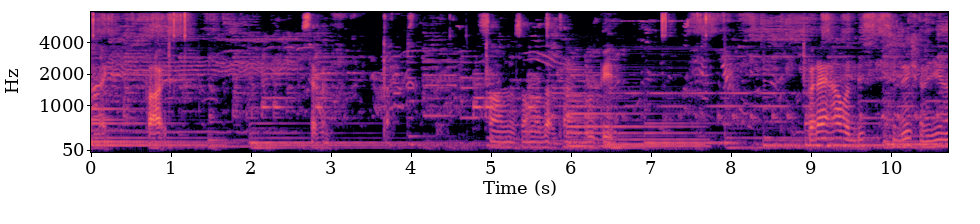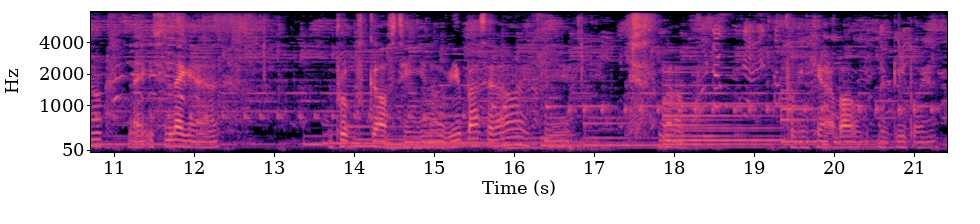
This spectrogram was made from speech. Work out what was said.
like five, seven. Some, some of that time repeat. But I have this situation, you know, like it's like a proof of ghosting, you know. If you pass it if you gonna fucking care about the people, you know.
